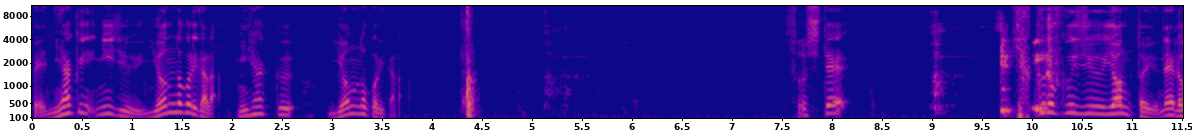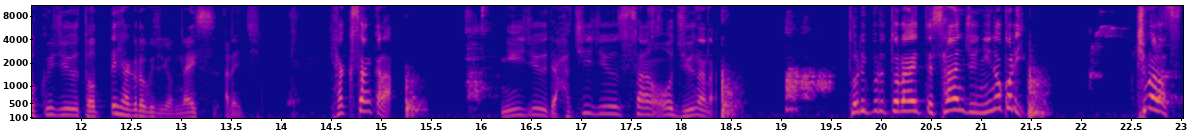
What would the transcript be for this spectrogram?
平224残りから。204残りから。そして164というね60取って164ナイスアレンジ。103から。20で83を17トリプル捉えて32残り。決まらず。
